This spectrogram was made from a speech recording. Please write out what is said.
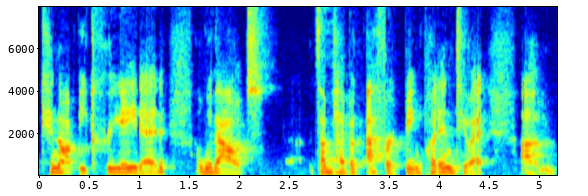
cannot be created without some type of effort being put into it. Um,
